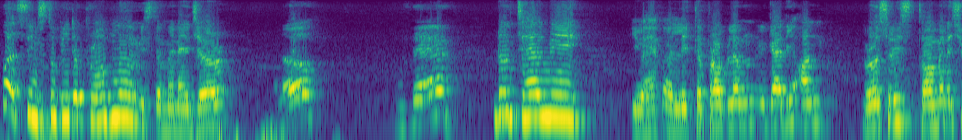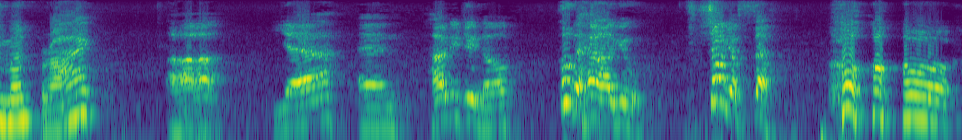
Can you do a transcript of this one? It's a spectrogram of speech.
What seems to be the problem, Mr. Manager? Hello? Who's there? Don't tell me you have a little problem regarding on grocery store management, right? Uh, yeah, and how did you know? Who the hell are you? Show yourself! Ho ho ho!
